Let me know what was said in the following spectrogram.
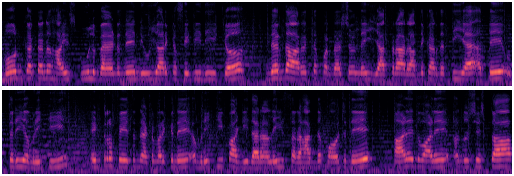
ਮੋਨਕਟਨ ਹਾਈ ਸਕੂਲ ਬੈਂਡ ਨੇ ਨਿਊਯਾਰਕ ਸਿਟੀ ਦੀ ਇੱਕ ਨਿਰਧਾਰਿਤ ਪ੍ਰਦਰਸ਼ਨ ਲਈ ਯਾਤਰਾ ਰੱਦ ਕਰ ਦਿੱਤੀ ਹੈ ਅਤੇ ਉੱਤਰੀ ਅਮਰੀਕੀ ਇੰਟਰਫੇਥ ਨੈਟਵਰਕ ਨੇ ਅਮਰੀਕੀ ਭਾਗੀਦਾਰਾਂ ਲਈ ਸਰਹੱਦ ਪਹੁੰਚ ਦੇ ਆਲੇ ਦੁਆਲੇ ਅਨੁਸ਼ਿਸ਼ਟਤਾ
